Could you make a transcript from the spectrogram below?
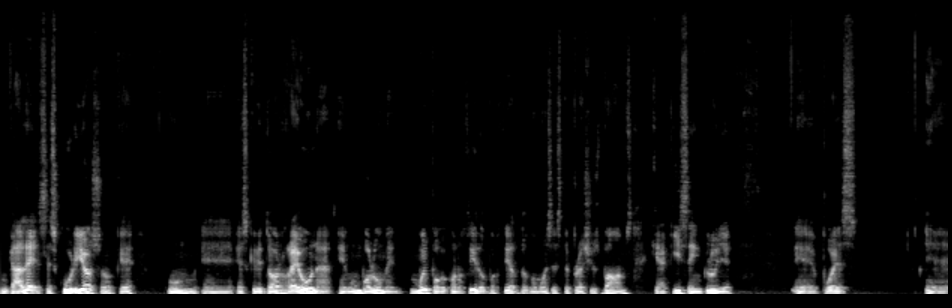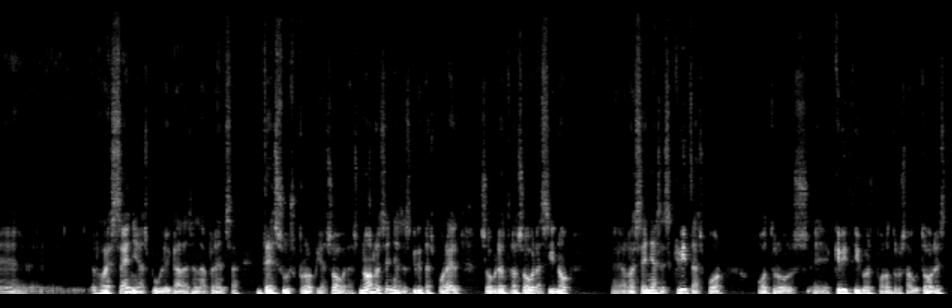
galés. Es curioso que un eh, escritor reúna en un volumen muy poco conocido, por cierto, como es este Precious Bombs, que aquí se incluye, eh, pues, reseñas publicadas en la prensa de sus propias obras. No reseñas escritas por él sobre otras obras, sino reseñas escritas por otros eh, críticos, por otros autores,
